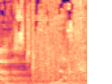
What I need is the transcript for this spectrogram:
First blood.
